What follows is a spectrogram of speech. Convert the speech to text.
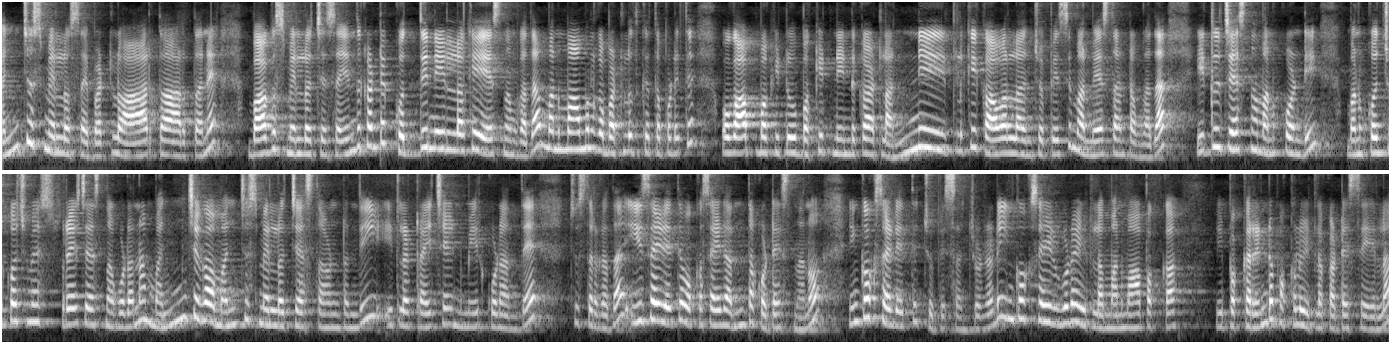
మంచి స్మెల్ వస్తాయి. బట్టలు ఆరుతా ఆరుతానే బాగా స్మెల్ వచ్చేస్తాయి. ఎందుకంటే కొద్ది నీళ్ళు నీళ్ళకే వేసినాం కదా. మనం మామూలుగా బట్టలు ఉతికేటప్పుడైతే ఒక హాఫ్ బకెట్ బకెట్ నిండుగా అట్లా అన్ని ఇట్లకి కావాలని చెప్పేసి మనం వేస్తుంటాం కదా. ఇట్లు చేసినాం అనుకోండి మనం కొంచెం కొంచెమే స్ప్రే చేసినా కూడా మంచిగా మంచి స్మెల్ వచ్చేస్తూ ఉంటుంది. ఇట్లా ట్రై చేయండి మీరు కూడా అంతే. చూస్తారు కదా ఈ సైడ్ అయితే ఒక సైడ్ అంతా కొట్టేస్తున్నాను. ఇంకొక సైడ్ అయితే చూపిస్తాను చూడండి. ఇంకొక సైడ్ కూడా ఇట్లా మనం ఆ పక్క ఈ పక్క రెండు పక్కలు ఇట్లా కట్టేసేలా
